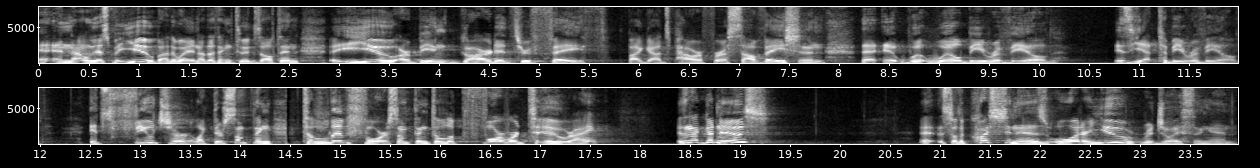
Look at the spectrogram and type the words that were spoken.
And, and not only this, but you, by the way, another thing to exalt in, you are being guarded through faith by God's power for a salvation that it w- will be revealed is yet to be revealed. It's future, like there's something to live for, something to look forward to, right? Isn't that good news? Uh, so the question is, what are you rejoicing in?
